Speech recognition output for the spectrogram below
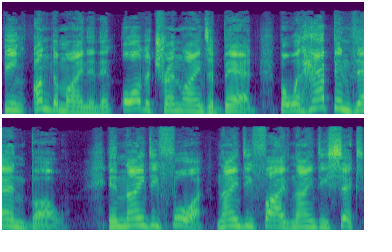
being undermined, and all the trend lines are bad. But what happened then, Bo, in 94, 95, 96,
